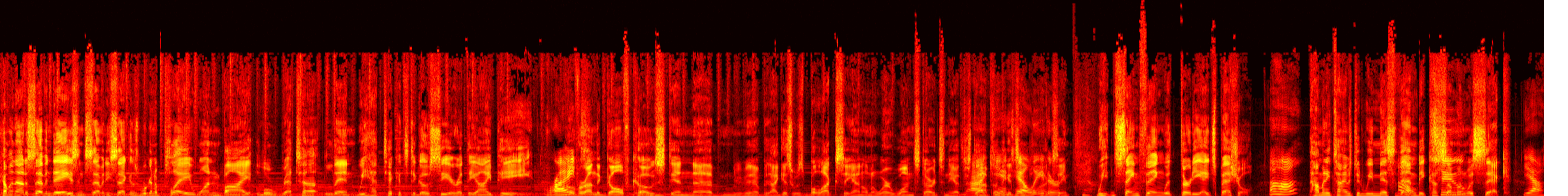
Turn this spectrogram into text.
Coming out of seven days and 70 seconds, we're going to play one by Loretta Lynn. We had tickets to go see her at the IP. Right. Over on the Gulf Coast in, uh, I guess it was Biloxi. I don't know where one starts and the other stops. I stops. think can't it's tell in either. Biloxi. We, same thing with 38 Special. Uh huh. How many times did we miss them Oh, because two. someone was sick? Yeah,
